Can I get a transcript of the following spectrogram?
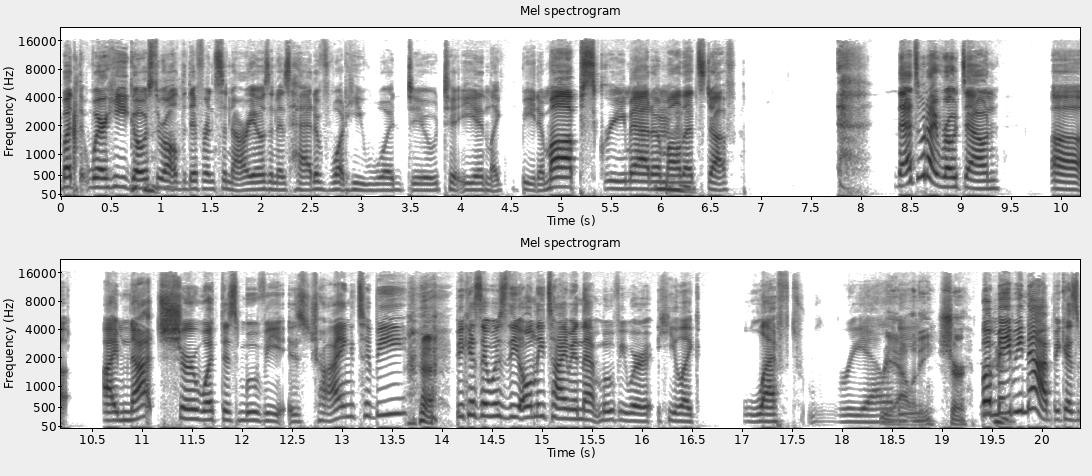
But where he goes through all the different scenarios in his head of what he would do to Ian, like beat him up, scream at him, all that stuff. That's what I wrote down. Uh, I'm not sure what this movie is trying to be because it was the only time in that movie where he like left reality. Reality, sure. But maybe not because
